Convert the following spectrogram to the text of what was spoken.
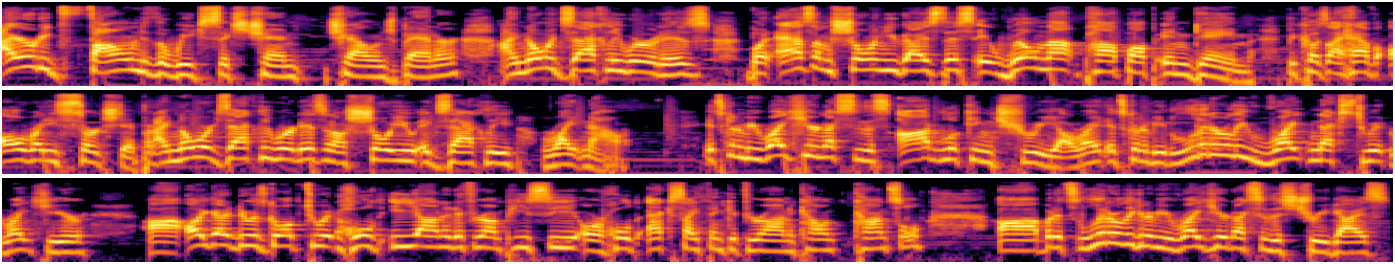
I already found the week six challenge banner. I know exactly where it is, but as I'm showing you guys this, it will not pop up in game because I have already searched it, but I know exactly where it is and I'll show you exactly right now. It's going to be right here next to this odd looking tree, alright? It's going to be literally right next to it right here. Uh, all you got to do is go up to it, hold E on it if you're on PC, or hold X, I think, if you're on con console. Uh, but it's literally going to be right here next to this tree, guys.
